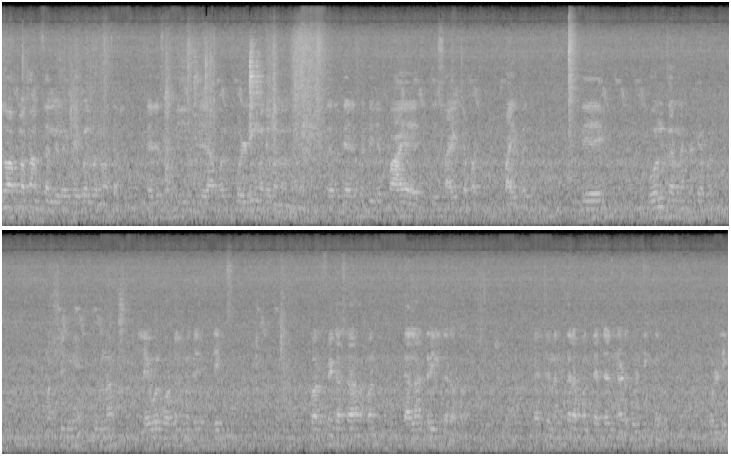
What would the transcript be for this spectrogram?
जो आपला काम चाललेला आहे टेबल बनवायचा त्याच्यासाठी जे आपण फोल्डिंगमध्ये बनवणार आहे तर त्याच्यासाठी जे पाय आहेत जे साईडच्या पा पाईप आहेत ते होल करण्यासाठी आपण मशीनने पूर्ण लेवल बॉटलमध्ये एक परफेक्ट असा आपण त्याला ड्रिल करावं त्याच्यानंतर आपण त्याच्यात नट बोल्टिंग करू. फोल्डिंग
